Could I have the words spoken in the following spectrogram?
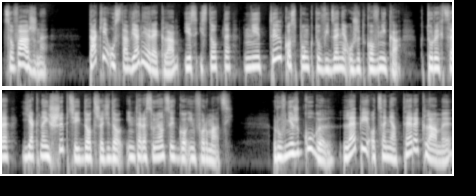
Co ważne, takie ustawianie reklam jest istotne nie tylko z punktu widzenia użytkownika, który chce jak najszybciej dotrzeć do interesujących go informacji. Również Google lepiej ocenia te reklamy,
